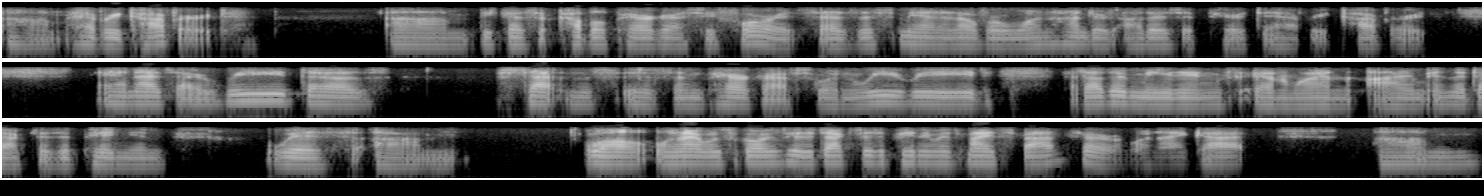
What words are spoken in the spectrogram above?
um, have recovered. Um, because a couple paragraphs before it says this man and over 100 others appeared to have recovered. And as I read those sentences and paragraphs when we read at other meetings and when I'm in the doctor's opinion with, um, well, when I was going through the doctor's opinion with my sponsor, when I got um,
